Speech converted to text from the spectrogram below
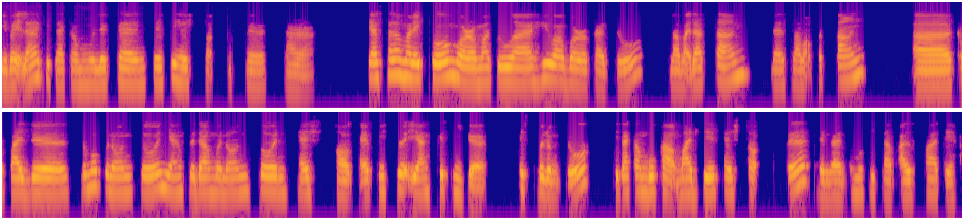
Okay, baiklah, kita akan mulakan sesi hashtag kita sekarang. Okay, Assalamualaikum warahmatullahi wabarakatuh. Selamat datang dan selamat petang uh, kepada semua penonton yang sedang menonton hashtag episod yang ketiga. Okay, sebelum tu, kita akan buka majlis hashtag kita dengan umur kitab Al-Fatihah.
